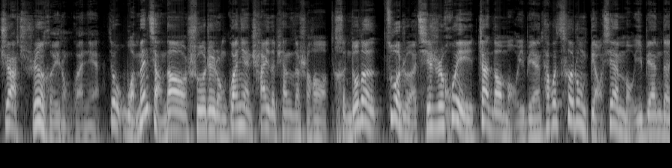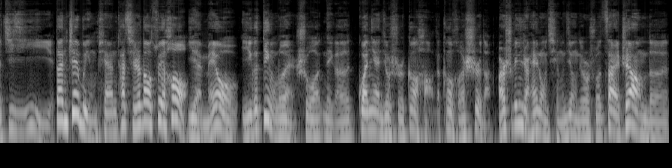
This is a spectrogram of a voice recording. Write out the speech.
judge 任何一种观念。就我们讲到说这种观念差异的片子的时候，很多的作者其实会站到某一边，他会侧重表现某一边的积极意义。但这部影片，它其实到最后也没有一个定论，说哪个观念就是更好的、更合适的，而是给你展现一种情境，就是说在这样的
